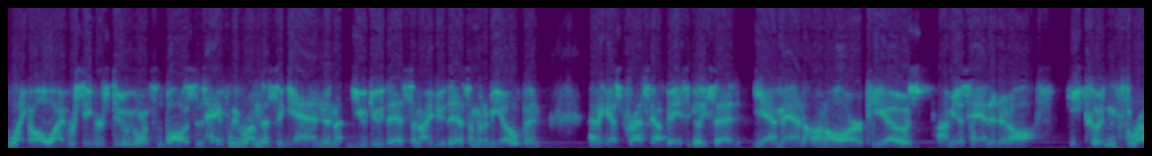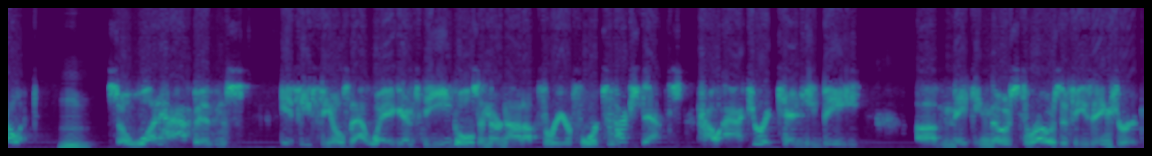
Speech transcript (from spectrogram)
like all wide receivers do, he wants the ball. He says, "Hey, if we run this again, and you do this, and I do this, I'm going to be open." And I guess Prescott basically said, "Yeah, man, on all RPOs, I'm just handing it off." He couldn't throw it. Mm. So what happens if he feels that way against the Eagles and they're not up three or four touchdowns? How accurate can he be uh, making those throws if he's injured?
